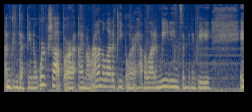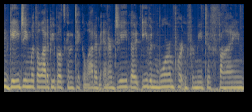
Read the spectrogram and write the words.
I'm conducting a workshop or I'm around a lot of people or I have a lot of meetings, I'm going to be engaging with a lot of people, it's going to take a lot of energy. That even more important for me to find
